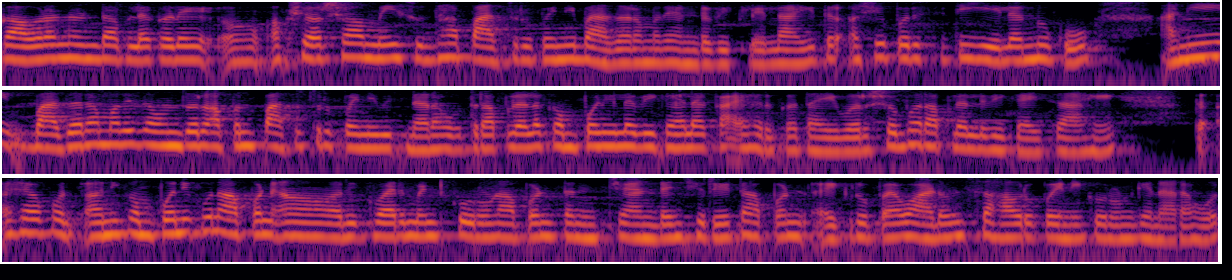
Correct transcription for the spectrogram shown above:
गावरान अंड आपल्याकडे अक्षरशः मी सुद्धा पाच रुपयांनी बाजारामध्ये अंड विकलेलं आहे. तर अशी परिस्थिती यायला नको. आणि बाजारामध्ये जाऊन जर आपण पाचच रुपयांनी विकणार आहोत तर आपल्याला कंपनीला विकायला काय हरकत आहे? वर्षभर आपल्याला विकायचं आहे. तर अशा पण आणि कंपनीकडून आपण रिक्वायरमेंट करून आपण त्यांच्या अंड्यांची रेट आपण एक रुपया वाढवून सहा रुपयांनी करून घेणार आहोत.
